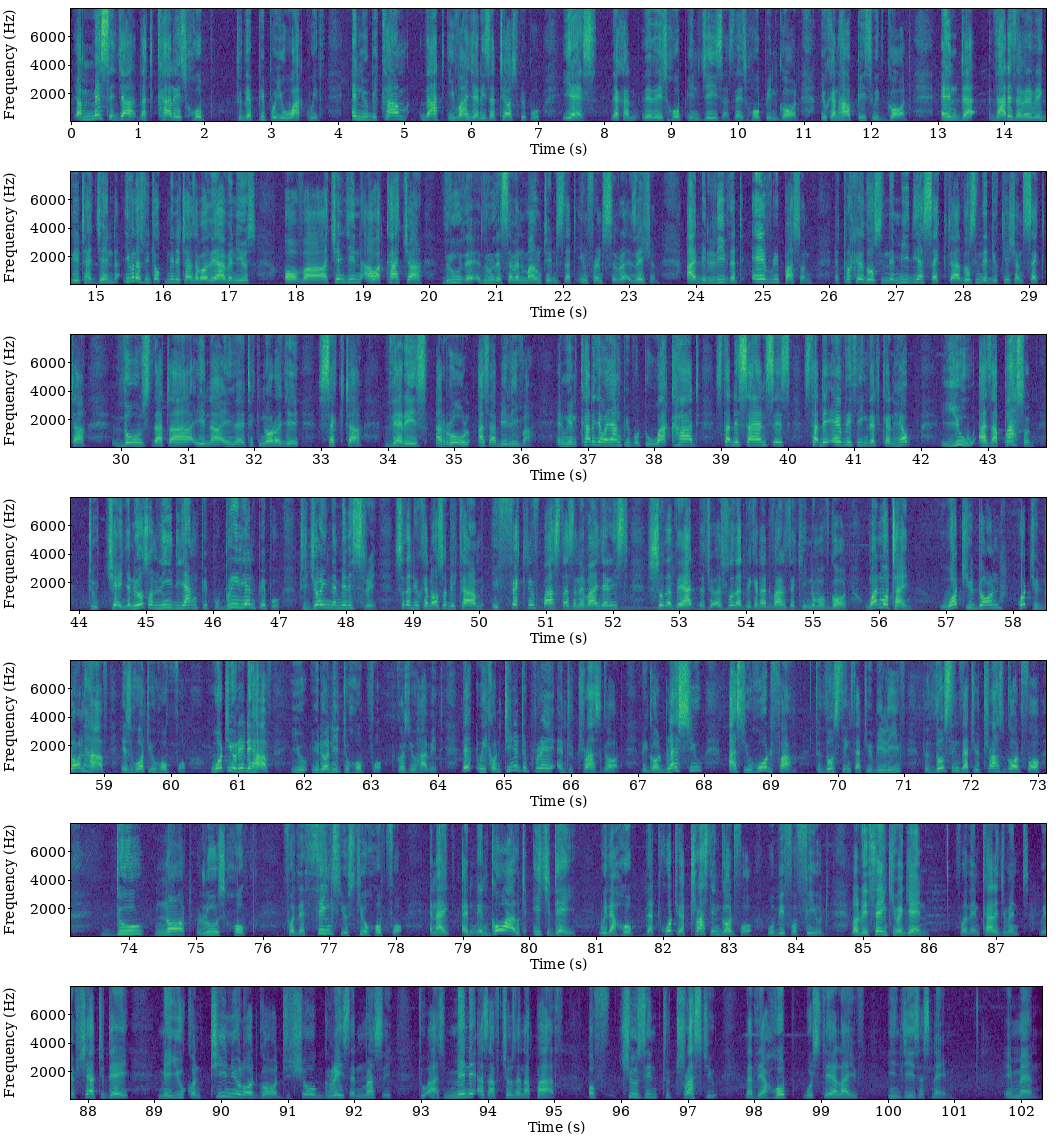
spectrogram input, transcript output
A messenger that carries hope to the people you work with. And you become that evangelist that tells people, yes, there, can, there is hope in Jesus. There's hope in God. You can have peace with God. And uh, that is a very, very great agenda. Even as we talk many times about the avenues of uh, changing our culture through the, through the seven mountains that influence civilization, I believe that every person, particularly those in the media sector, those in the education sector, those that are in, uh, in the technology sector, there is a role as a believer. And we encourage our young people to work hard, study sciences, study everything that can help you as a person to change. And we also need young people, brilliant people, to join the ministry so that you can also become effective pastors and evangelists so that, they are, so that we can advance the kingdom of God. One more time, what you don't, what you don't have is what you hope for. What you already have, you, you don't need to hope for because you have it. Let we continue to pray and to trust God. May God bless you as you hold firm to those things that you believe, to those things that you trust God for. Do not lose hope for the things you still hope for. And, I, and, and go out each day with a hope that what you are trusting God for will be fulfilled. Lord, we thank you again for the encouragement we have shared today. May you continue, Lord God, to show grace and mercy to as many as have chosen a path of choosing to trust you, that their hope will stay alive in Jesus' name. Amen.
